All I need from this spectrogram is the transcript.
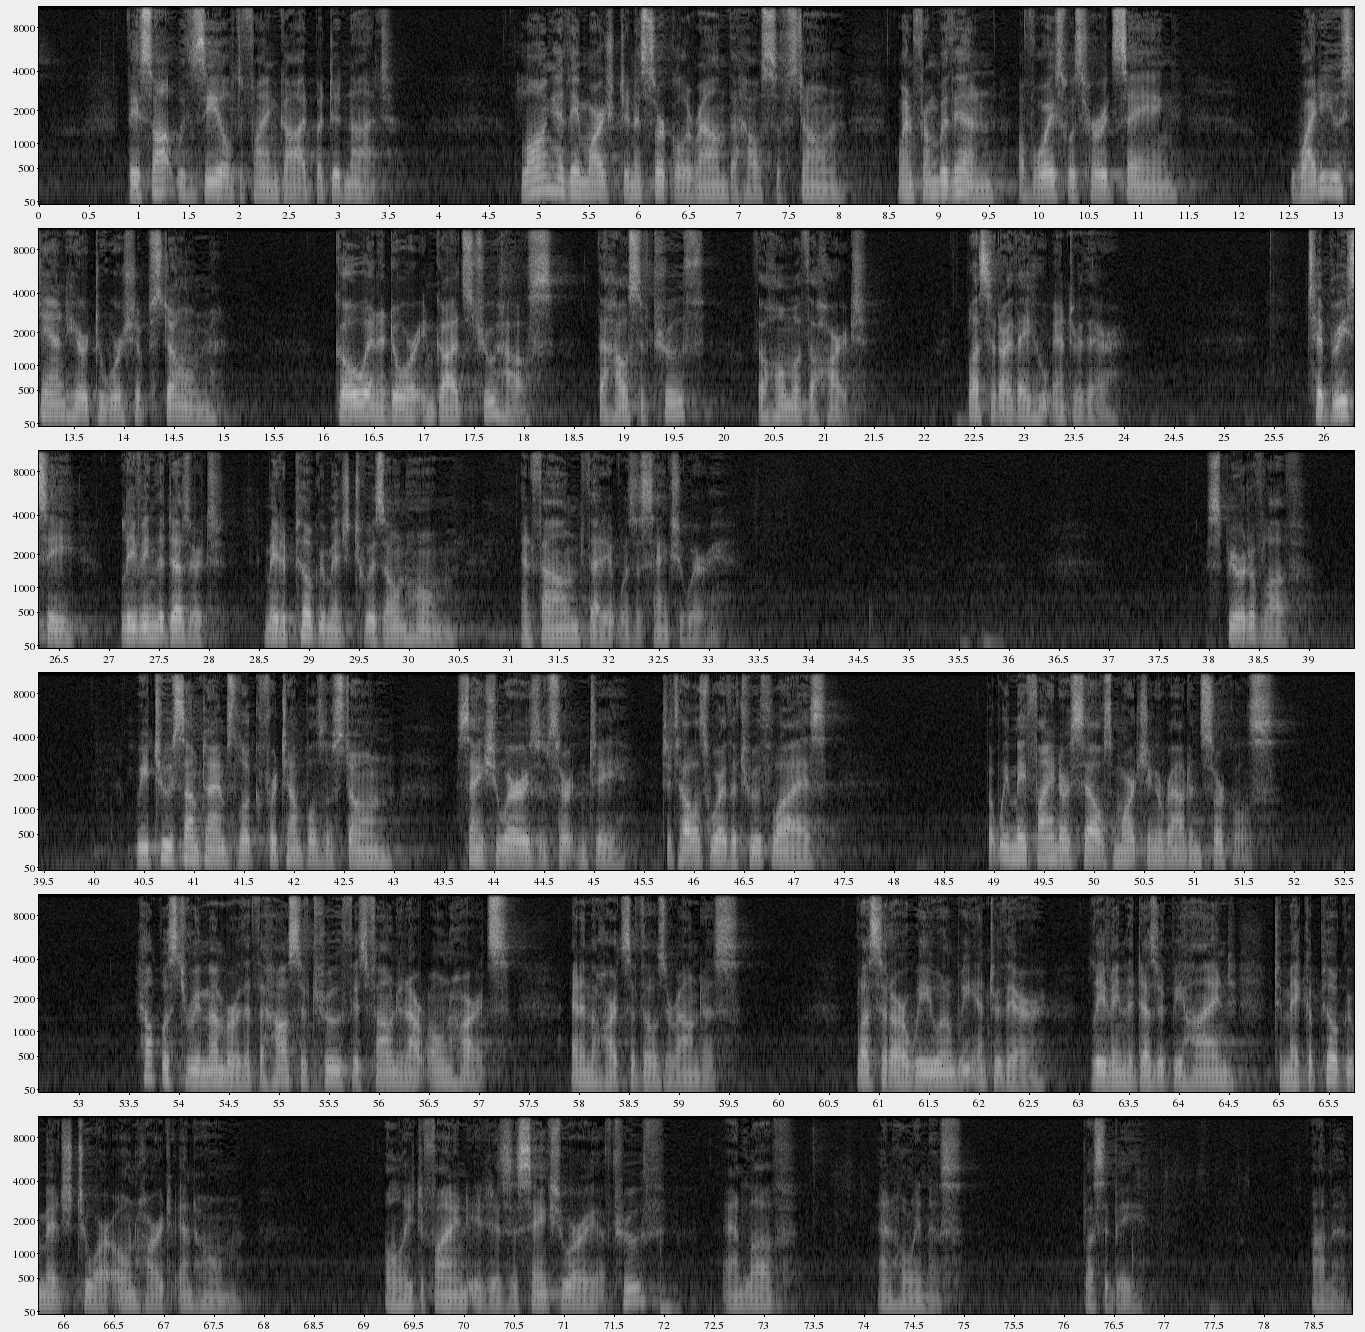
They sought with zeal to find God, but did not. Long had they marched in a circle around the house of stone, when from within a voice was heard saying, Why do you stand here to worship stone? Go and adore in God's true house, the house of truth, the home of the heart. Blessed are they who enter there. Tabrizi, leaving the desert, made a pilgrimage to his own home and found that it was a sanctuary. Spirit of love, we too sometimes look for temples of stone, sanctuaries of certainty to tell us where the truth lies, but we may find ourselves marching around in circles. Help us to remember that the house of truth is found in our own hearts and in the hearts of those around us. Blessed are we when we enter there, leaving the desert behind to make a pilgrimage to our own heart and home, only to find it is a sanctuary of truth and love and holiness. Blessed be. Amen.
